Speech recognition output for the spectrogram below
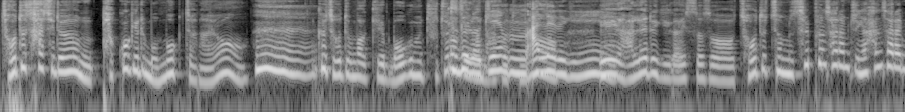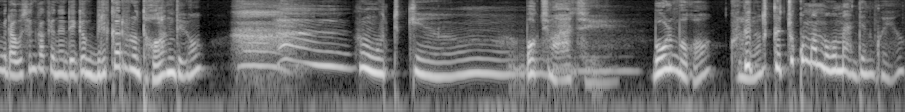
저도 사실은 닭고기를 못 먹잖아요. 음. 그 저도 막 이렇게 먹으면 두드러기? 음, 알레르기. 예, 알레르기가 있어서 저도 좀 슬픈 사람 중에 한 사람이라고 생각했는데 이건 밀가루는 더 한대요. 그럼 어떡해. 먹지 마야지. 뭘 먹어? 그러면? 그, 그 조금만 먹으면 안 되는 거예요?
